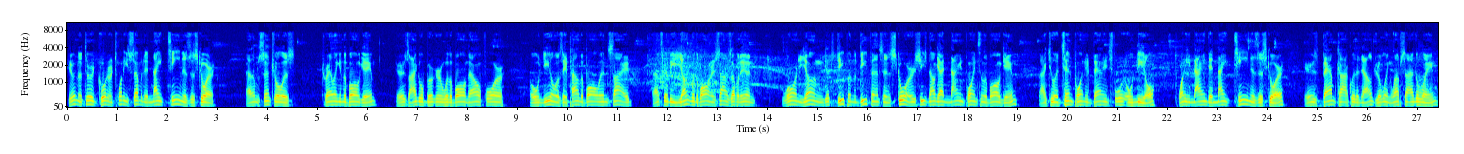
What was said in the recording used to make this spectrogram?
here in the third quarter. 27 to 19 is the score. Adam Central is trailing in the ball game. Here's Eichelberger with the ball now for O'Neill as they pound the ball inside. That's going to be Young with the ball, and his shot is up and in. Lauren Young gets deep in the defense and scores. She's now got nine points in the ball game. Back to a 10 point advantage for O'Neill. 29 to 19 is the score. Here's Babcock with it now, dribbling left side of the lane.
